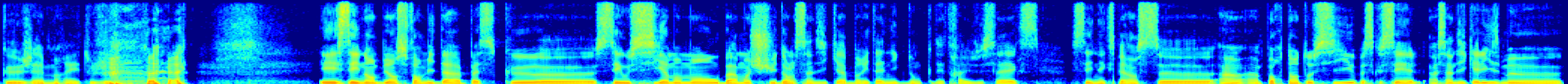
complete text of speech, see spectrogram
que j'aimerais toujours. et c'est une ambiance formidable parce que euh, c'est aussi un moment où bah, moi je suis dans le syndicat britannique donc des travailleurs du sexe. C'est une expérience importante aussi parce que c'est un syndicalisme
